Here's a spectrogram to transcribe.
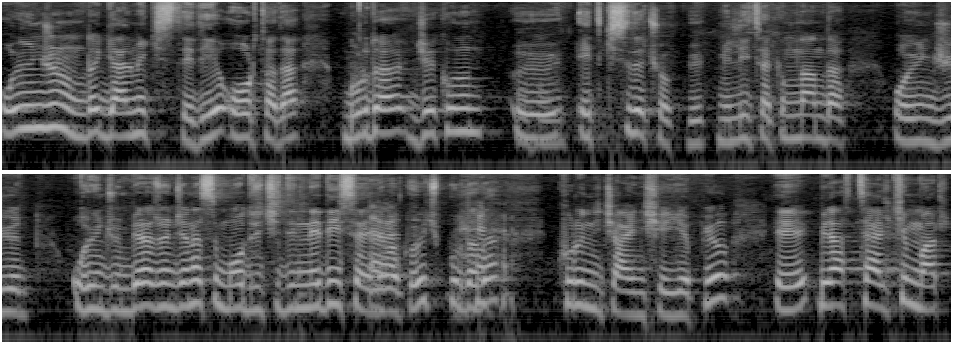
oyuncunun da gelmek istediği ortada. Burada Ceko'nun e, etkisi de çok büyük. Milli takımdan da oyuncunun oyuncunun biraz önce nasıl Modric'i dinlediyse Evet. Livakovic burada da Kurunic aynı şeyi yapıyor. E, biraz telkin var.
